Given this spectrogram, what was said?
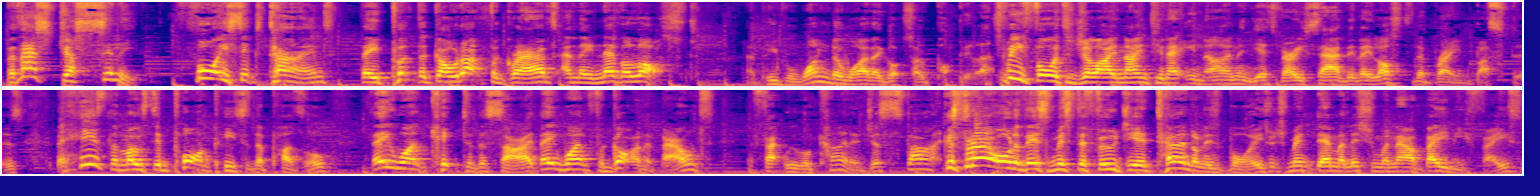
but that's just silly. 46 times they put the gold up for grabs and they never lost. And people wonder why they got so popular. Speed forward to July 1989, and yes, very sadly, they lost to the Brainbusters. But here's the most important piece of the puzzle they weren't kicked to the side, they weren't forgotten about. In fact, we were kind of just starting. Because throughout all of this, Mr. Fuji had turned on his boys, which meant Demolition were now babyface.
